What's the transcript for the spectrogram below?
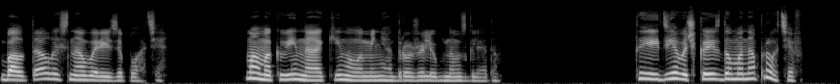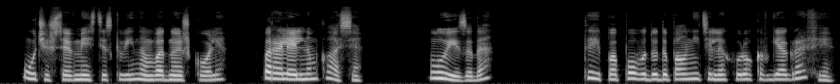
болталась на вырезе платья. Мама Квина окинула меня дружелюбным взглядом. Ты девочка из дома напротив. Учишься вместе с Квином в одной школе, в параллельном классе. Луиза, да? Ты по поводу дополнительных уроков географии?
